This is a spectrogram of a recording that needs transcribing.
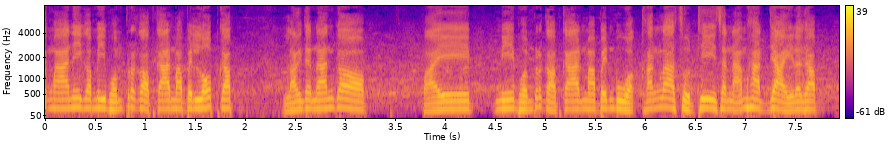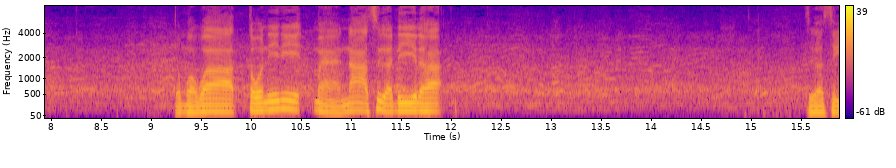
กมานี่ก็มีผลประกอบการมาเป็นลบครับ หลังจากนั้นก็ไปมีผลประกอบการมาเป็นบวกครั้งล่าสุดที่สนามหัดใหญ่แล้วครับต้องบอกว่าตัวนี้นี่แหมหน้าเสือดีเลยฮะเสือสี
